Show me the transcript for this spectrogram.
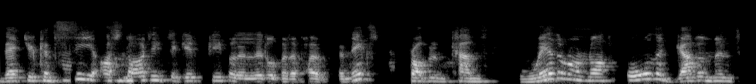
that you can see are starting to give people a little bit of hope. The next problem comes whether or not all the government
